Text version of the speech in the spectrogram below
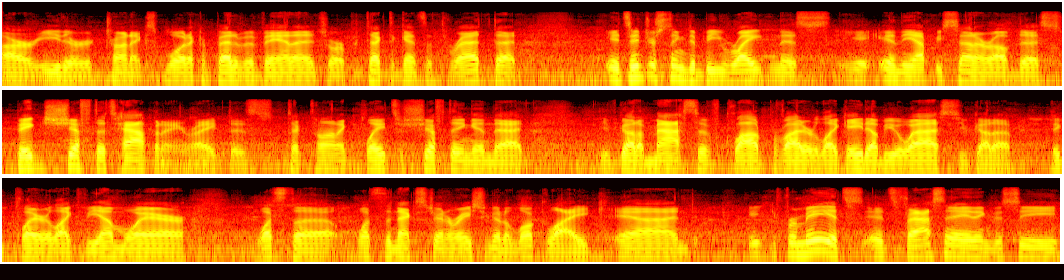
are either trying to exploit a competitive advantage or protect against a threat that it's interesting to be right in this, in the epicenter of this big shift that's happening, right? This tectonic plates are shifting in that you've got a massive cloud provider like AWS, you've got a big player like VMware, what's the, what's the next generation going to look like? And it, for me, it's, it's fascinating to see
